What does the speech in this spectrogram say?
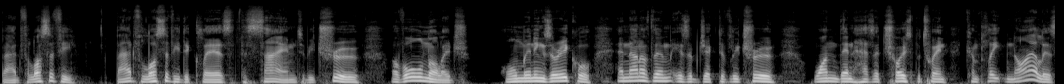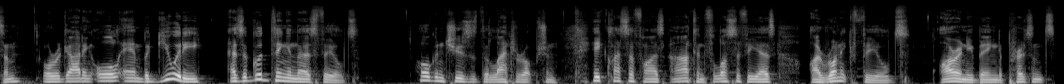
bad philosophy. Bad philosophy declares the same to be true of all knowledge, all meanings are equal, and none of them is objectively true. One then has a choice between complete nihilism or regarding all ambiguity as a good thing in those fields. Horgan chooses the latter option. He classifies art and philosophy as ironic fields, irony being the presence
